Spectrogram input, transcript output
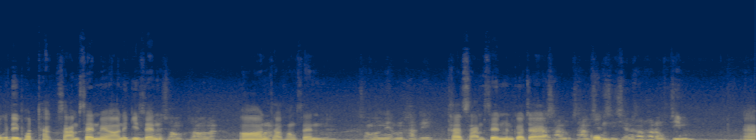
ปกติพอถักสามเส้นไม่เหรอนี่กี่เส้นสองสองน่ะอ๋อนี่ถักสองเส้นอืมสองอันเนี้ยมันหักดิถ้าสามเส้นมันก็จะ ถ้าสามสามกลเส้มนสี่เส้นถ้าถ้าลองจิ้มอ่า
